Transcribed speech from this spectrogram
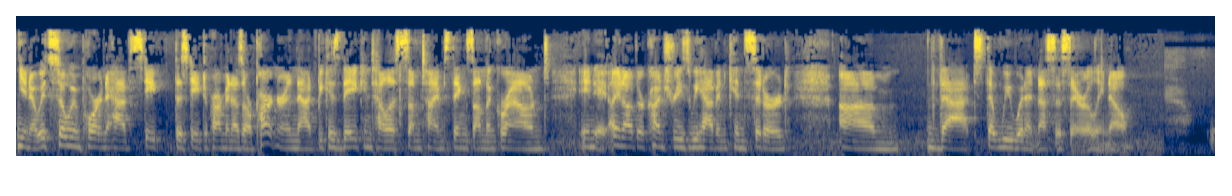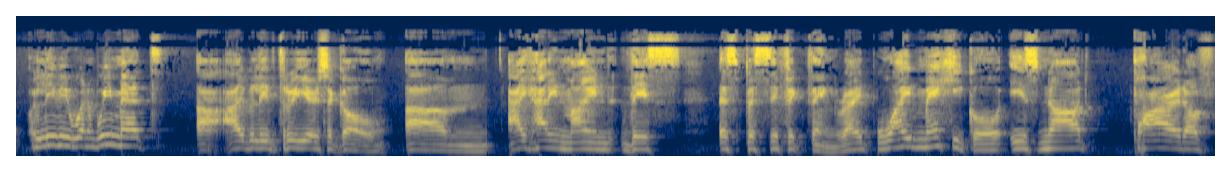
you know, it's so important to have state the State Department as our partner in that because they can tell us sometimes things on the ground in in other countries we haven't considered um, that that we wouldn't necessarily know. Libby, when we met, uh, I believe three years ago, um, I had in mind this specific thing, right? Why Mexico is not part of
